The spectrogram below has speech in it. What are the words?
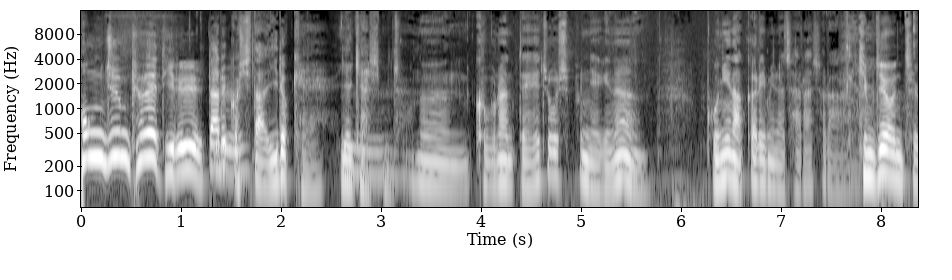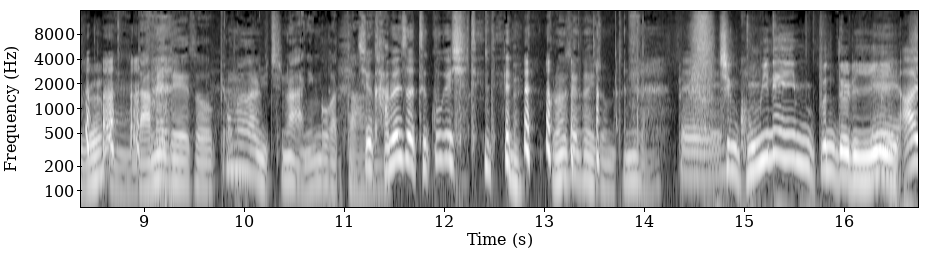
홍준표의 뒤를 따를 음. 것이다. 이렇게 얘기하십니다. 저는 그분한테 해주고 싶은 얘기는 본인 앞가림이나 잘하셔라. 김재원 책을 네, 남에 대해서 평면할 위치는 아닌 것 같다. 지금 가면서 듣고 계실 텐데. 그런 생각이 좀 듭니다. 네. 지금 국민의힘 분들이 네.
